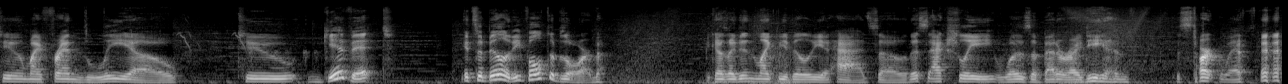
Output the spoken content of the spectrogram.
to my friend Leo to give it its ability Volt Absorb. Because I didn't like the ability it had, so this actually was a better idea to start with.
